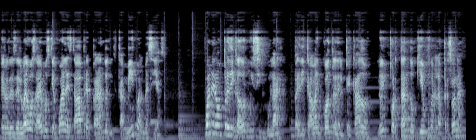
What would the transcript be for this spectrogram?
pero desde luego sabemos que Juan le estaba preparando el camino al Mesías. Juan era un predicador muy singular, predicaba en contra del pecado, no importando quién fuera la persona.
